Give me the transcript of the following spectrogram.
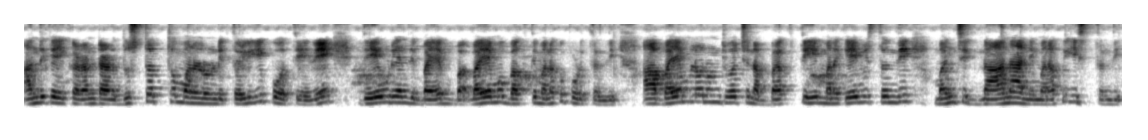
అందుకే ఇక్కడ అంటాడు దుష్టత్వం మన నుండి తొలగిపోతేనే దేవుడి అంది భయ భయము భక్తి మనకు పుడుతుంది. ఆ భయంలో నుంచి వచ్చిన భక్తి మనకేమిస్తుంది? మంచి జ్ఞానాన్ని మనకు ఇస్తుంది.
